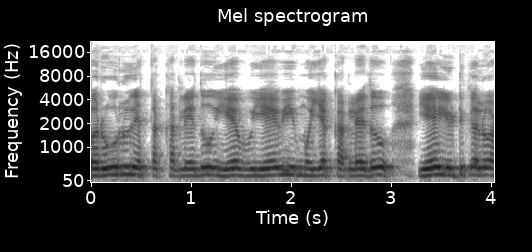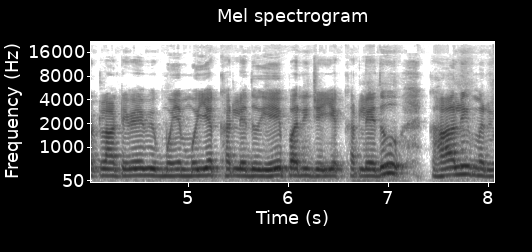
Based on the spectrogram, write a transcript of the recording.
బరువులు ఎత్తక్కర్లేదు ఏ ఏవి మొయ్యక్కర్లేదు ఏ ఇటుకలు అట్లాంటివి ఏవి మొయ్య మొయ్యక్కర్లేదు ఏ పని చెయ్యక్కర్లేదు ఖాళీ మరి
